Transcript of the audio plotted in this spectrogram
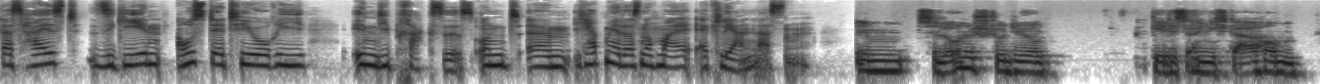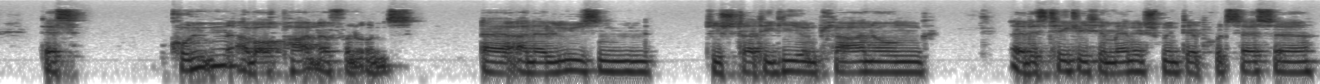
Das heißt, sie gehen aus der Theorie in die Praxis. Und ähm, ich habe mir das nochmal erklären lassen. Im Celonis-Studio geht es eigentlich darum, dass Kunden, aber auch Partner von uns äh, Analysen, die Strategie und Planung, äh, das tägliche Management der Prozesse,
